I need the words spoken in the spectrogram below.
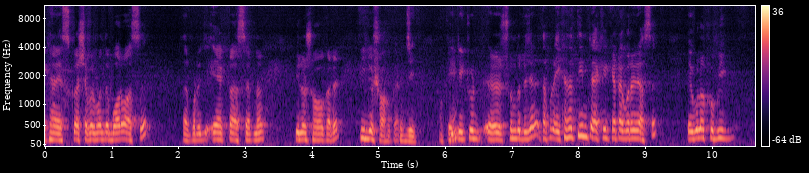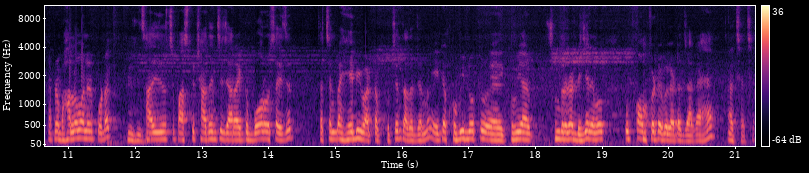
এখানে স্কোয়ার শেপের মধ্যে বড় আছে। তারপরে যে একটা আছে আপনার পিলো সহকারে। পিলো সহকারে। জি। ওকে এটা একটু সুন্দর ডিজাইন তারপর এখানে তিনটা একই ক্যাটাগরির আছে। এগুলো খুবই আপনার ভালো মানের প্রোডাক্ট সাইজ হচ্ছে পাঁচ ফিট সাত ইঞ্চি যারা একটু বড় সাইজের চাচ্ছেন বা হেভি ওয়ার্কটপ খুঁজছেন তাদের জন্য। এটা খুবই নতুন খুবই সুন্দর একটা ডিজাইন এবং খুব কমফোর্টেবল একটা জায়গা হ্যাঁ? আচ্ছা আচ্ছা।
